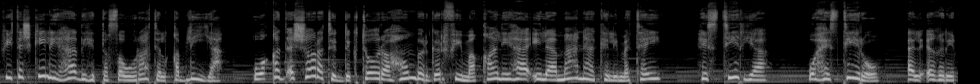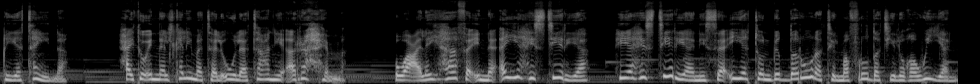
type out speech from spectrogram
في تشكيل هذه التصورات القبلية. وقد أشارت الدكتورة هومبرغر في مقالها إلى معنى كلمتي هستيريا وهستيرو الإغريقيتين. حيث إن الكلمة الأولى تعني الرحم وعليها فإن أي هستيريا هي هستيريا نسائية بالضرورة المفروضة لغويا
